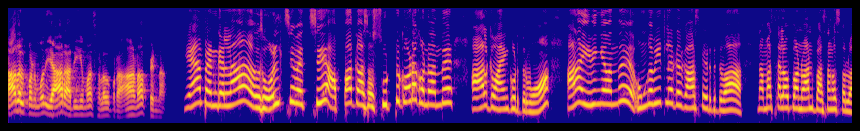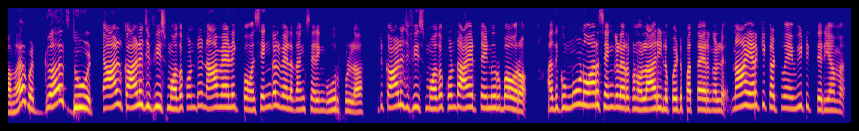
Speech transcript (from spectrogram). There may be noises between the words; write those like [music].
காதல் பண்ணும்போது யார் அதிகமா செலவு பண்றா? ஆனா பெண்ணா? ஏன் பெண்கள்லாம் ஒழிச்சு வச்சு அப்பா காசை சுட்டு கூட கொண்டு வந்து ஆளுக்கு வாங்கி கொடுத்துருவோம். ஆனா இவங்க வந்து உங்க வீட்ல இருக்கிற காசை எடுத்துட்டு வா நம்ம செலவு பண்ணுவான்னு பசங்க சொல்லுவாங்க. பட் கேர்ள்ஸ் டூ இட் ஆள் காலேஜ் ஃபீஸ் முத கொண்டு நான் வேலைக்கு போவேன். செங்கல் வேலை தாங்க சார் எங்கள் ஊர் ஃபுல்லாக காலேஜ் ஃபீஸ் முத கொண்டு ஆயிரத்தி ஐநூறுரூபா வரும். அதுக்கு மூணு வாரம் செங்கல் இறக்கணும். லாரியில் போயிட்டு பத்தாயிரங்கள் நான் இறக்கி கட்டுவேன் என் வீட்டுக்கு தெரியாமல்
